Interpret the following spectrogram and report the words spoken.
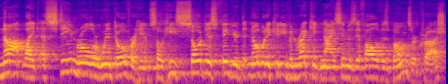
not like a steamroller went over him, so he's so disfigured that nobody could even recognize him as if all of his bones are crushed.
